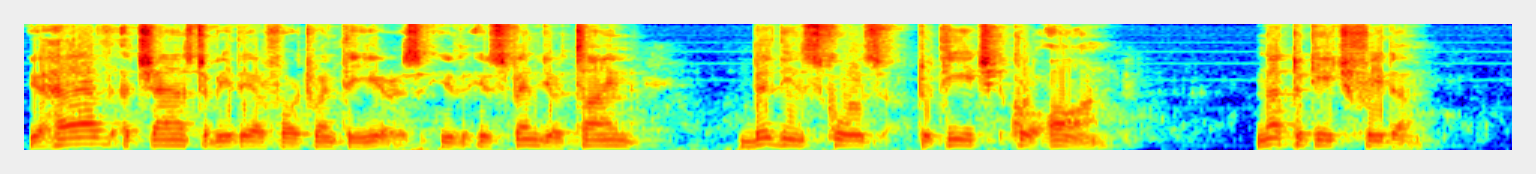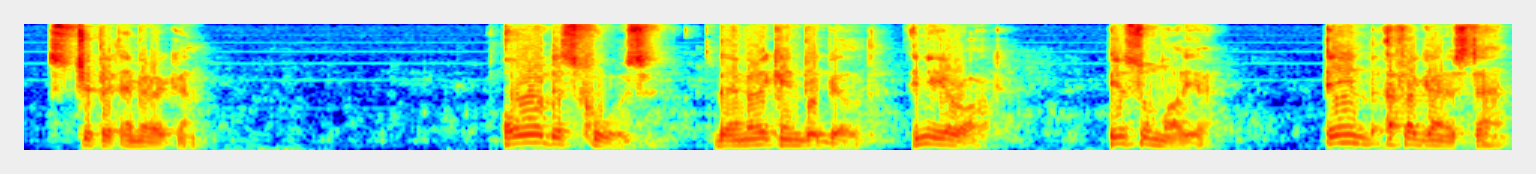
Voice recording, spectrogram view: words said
You have a chance to be there for 20 years. You, you spend your time building schools to teach Quran, not to teach freedom. Stupid American. All the schools the American they built in Iraq, in Somalia, in Afghanistan,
